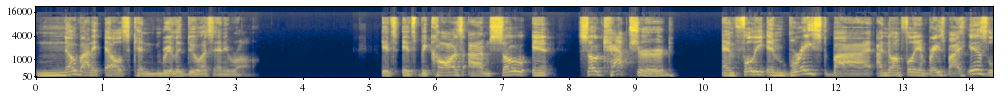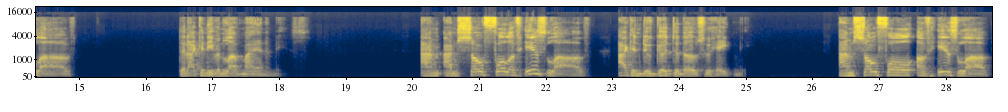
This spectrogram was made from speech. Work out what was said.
nobody else can really do us any wrong it's it's because i'm so in so captured and fully embraced by, I know I'm fully embraced by his love that I can even love my enemies. I'm, I'm so full of his love, I can do good to those who hate me. I'm so full of his love,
